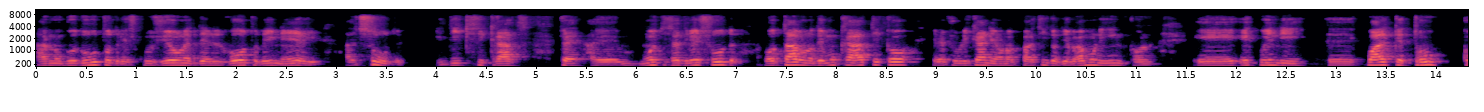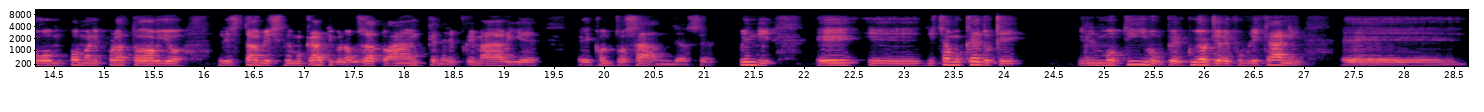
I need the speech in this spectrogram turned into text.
hanno goduto dell'esclusione del voto dei neri al sud, i Dixiecrats, cioè eh, molti stati del sud votavano democratico, i repubblicani erano il partito di Abramo Lincoln e, e quindi eh, qualche trucco un po' manipolatorio l'establishment democratico l'ha usato anche nelle primarie eh, contro Sanders. Quindi eh, diciamo credo che il motivo per cui oggi i repubblicani eh,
